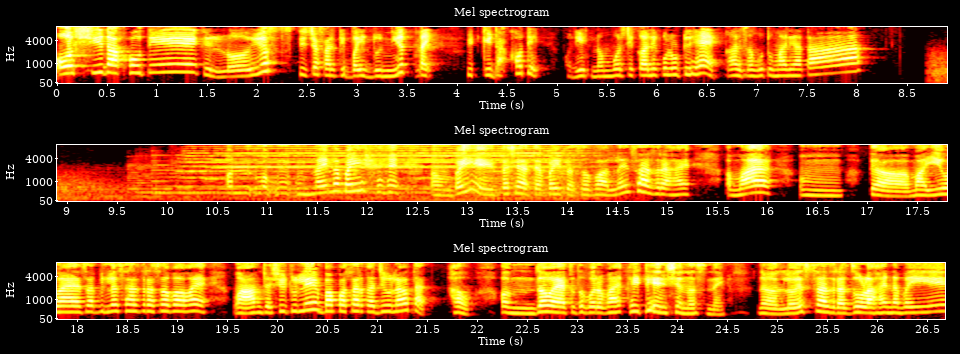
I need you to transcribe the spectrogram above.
अशी दाखवते की लयच तिच्यासारखी बाई दुनियेत नाही. इतकी दाखवते. पण एक नंबरची काली कुलुटी आहे. काय सांगू तुम्हाला आता? नाही ना बाई? बाई तशा त्या बाईचा स्वभाव लय साजरा आहे. माय त्या माई वायाचा बी लय साजरा स्वभाव आहे. आमच्या शिटूले बापासारखा जीव लावतात. हो जवयाचं तर बरं माय काही टेन्शनच नाही. लयच साजरा जोळा आहे ना बाई?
